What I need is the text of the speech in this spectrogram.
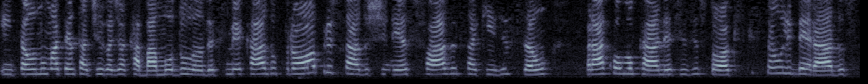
Então, numa tentativa de acabar modulando esse mercado, o próprio Estado chinês faz essa aquisição para colocar nesses estoques que são liberados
